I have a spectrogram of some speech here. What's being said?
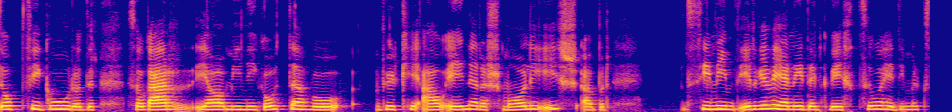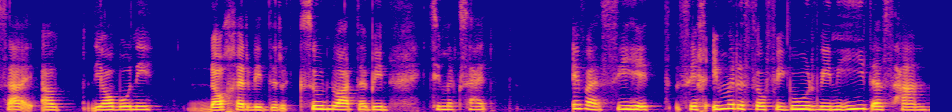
Top-Figur oder sogar, ja, meine Gotte, die wirklich auch eher eine schmale ist, aber sie nimmt irgendwie nicht den Gewicht zu, hat immer gesagt, auch ja, wo ich nachher wieder gesund geworden bin, hat sie immer gesagt, eben, sie hat sich immer so Figur wie ich das habe,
